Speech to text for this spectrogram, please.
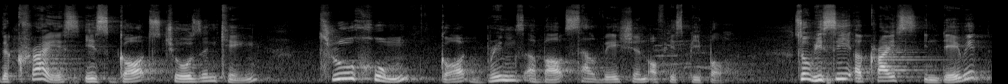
the Christ is God's chosen king through whom God brings about salvation of his people. So we see a Christ in David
